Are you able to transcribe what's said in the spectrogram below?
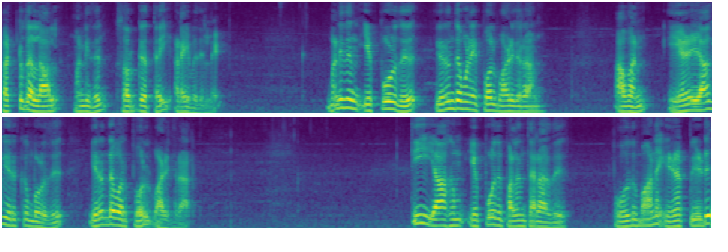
பற்றுதலால் மனிதன் சொர்க்கத்தை அடைவதில்லை. மனிதன் எப்பொழுது இறந்தவனைப் போல் வாழ்கிறான்? அவன் ஏழையாக இருக்கும்பொழுது இறந்தவர் போல் வாழ்கிறார். தீ யாகம் எப்போது பலன் தராது? போதுமான இழப்பீடு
